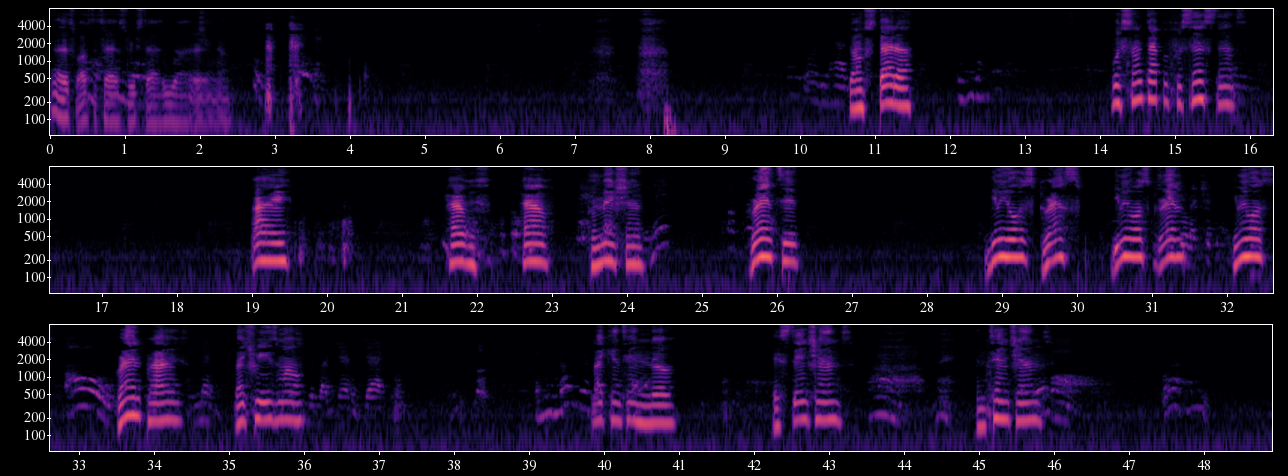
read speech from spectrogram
Yeah, that's Foster Taz freestyle. You already know. Don't stutter. With some type of persistence, I have have permission granted. Give me yours grasp. Give me yours grand. Give me yours grand prize. Like Treesmo. Like Nintendo. Extensions. Intentions.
